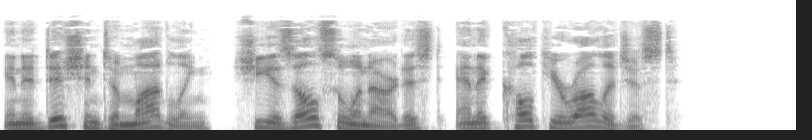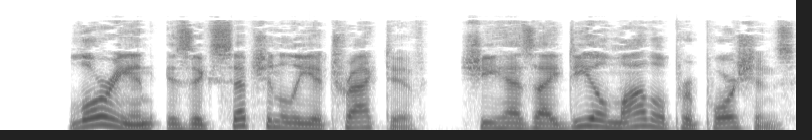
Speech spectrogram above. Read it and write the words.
in addition to modeling, she is also an artist and a culturologist. Lorian is exceptionally attractive, she has ideal model proportions,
